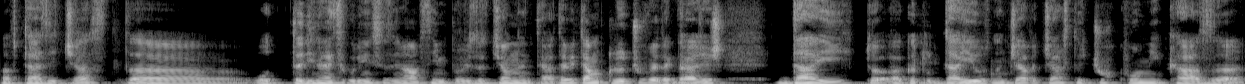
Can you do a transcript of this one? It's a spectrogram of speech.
в тази част. От 11 години се занимавам с импровизационен театър и там ключове да, да. кажеш да и. А като да и означава, че аз те чух какво ми каза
